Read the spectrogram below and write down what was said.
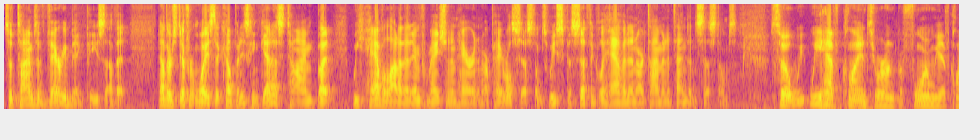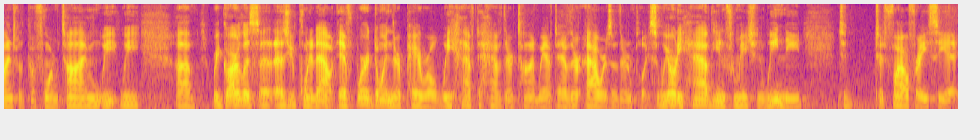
So time's a very big piece of it. Now, there's different ways that companies can get us time, but we have a lot of that information inherent in our payroll systems. We specifically have it in our time and attendance systems. So we, we have clients who are on perform. We have clients with perform time. We, we uh, regardless, uh, as you pointed out, if we're doing their payroll, we have to have their time. We have to have their hours of their employees. So we already have the information we need to, to file for ACA.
